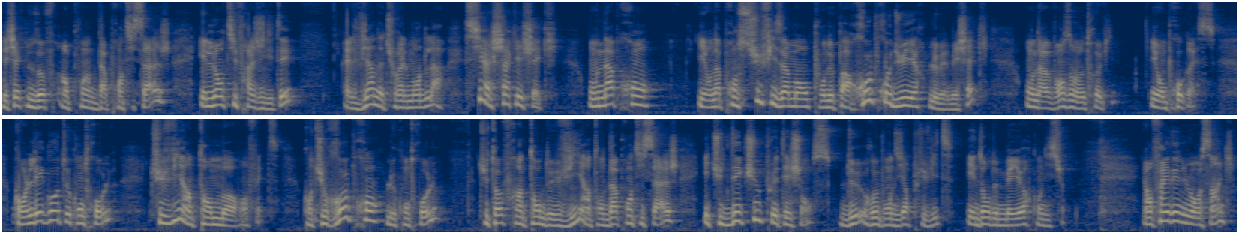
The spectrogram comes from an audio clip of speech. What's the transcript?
L'échec nous offre un point d'apprentissage et l'antifragilité, elle vient naturellement de là. Si à chaque échec, on apprend et on apprend suffisamment pour ne pas reproduire le même échec, on avance dans notre vie et on progresse. Quand l'ego te contrôle, tu vis un temps mort en fait. Quand tu reprends le contrôle, tu t'offres un temps de vie, un temps d'apprentissage et tu décuples tes chances de rebondir plus vite et dans de meilleures conditions. Et enfin, idée numéro 5,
